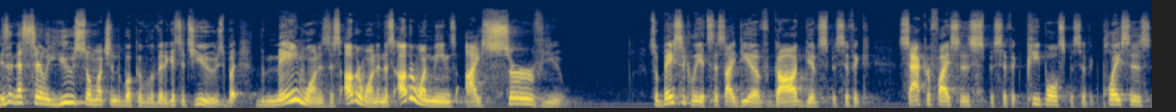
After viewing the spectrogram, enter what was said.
isn't necessarily used so much in the book of Leviticus. It's used, but the main one is this other one, and this other one means I serve you. So basically, it's this idea of God gives specific sacrifices, specific people, specific places,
